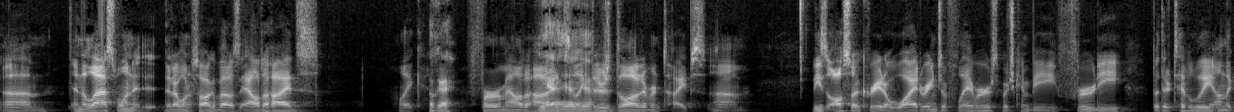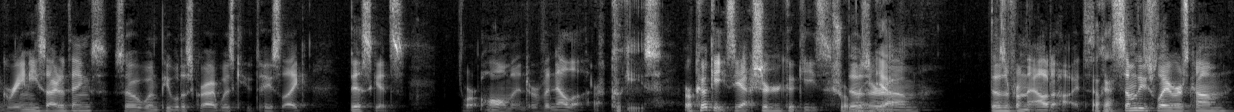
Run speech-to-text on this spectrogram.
Um, and the last one that I want to talk about is aldehydes, like Okay. formaldehydes. Yeah, yeah, like yeah. there's a lot of different types. Um, these also create a wide range of flavors, which can be fruity, but they're typically on the grainy side of things. So when people describe whiskey, it tastes like biscuits or almond or vanilla or Cookies. or cookies. Yeah, sugar cookies. those are um, those are from the aldehydes. Okay. And some of these flavors come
